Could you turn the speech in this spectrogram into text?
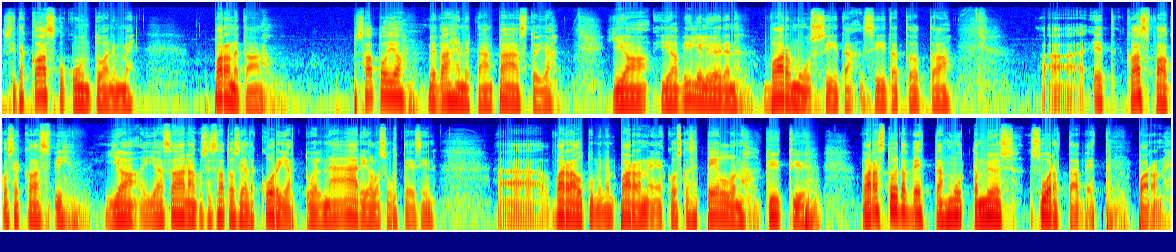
sitä kasvukuntoa, niin me parannetaan satoja, me vähennetään päästöjä ja, ja viljelijöiden varmuus siitä, siitä tota, että kasvaako se kasvi ja, ja saadaanko se sato sieltä korjattua, eli nämä ääriolosuhteisiin ää, varautuminen paranee, koska se pellon kyky varastoida vettä, mutta myös suorattaa vettä paranee.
